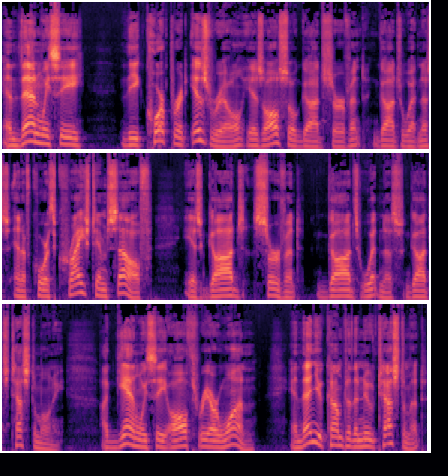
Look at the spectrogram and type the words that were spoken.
And then we see the corporate Israel is also God's servant, God's witness, and of course, Christ himself is God's servant, God's witness, God's testimony. Again, we see all three are one. And then you come to the New Testament,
